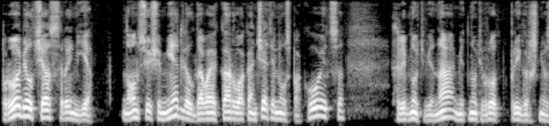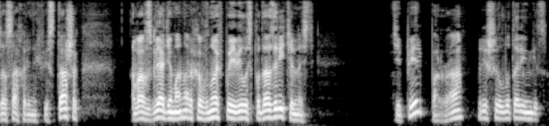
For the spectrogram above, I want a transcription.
Пробил час Ренье, но он все еще медлил, давая Карлу окончательно успокоиться, хлебнуть вина, метнуть в рот пригоршню засахаренных фисташек. Во взгляде монарха вновь появилась подозрительность. «Теперь пора», — решил Лотарингец.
